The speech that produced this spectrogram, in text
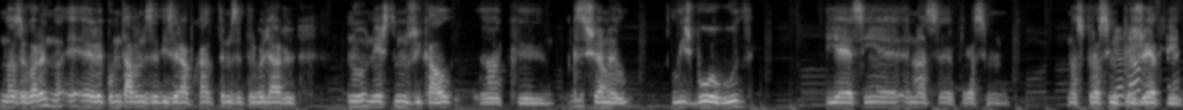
Nós agora, n- era como estávamos a dizer há bocado, estamos a trabalhar no- neste musical eh, que, que se chama Lisboa Wood e é assim a, a nossa próxima nosso próximo projeto música, né?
